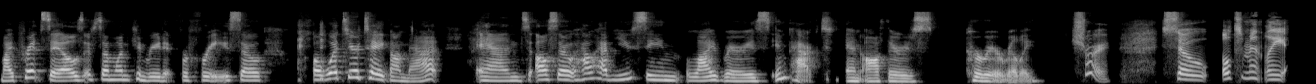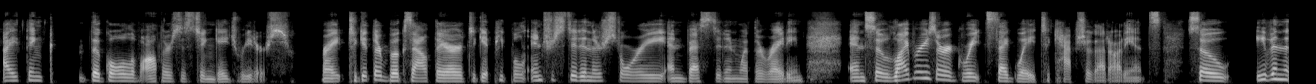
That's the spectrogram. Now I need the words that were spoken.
my print sales if someone can read it for free. So, uh, what's your take on that? And also, how have you seen libraries impact an author's career, really? Sure. So, ultimately, I think the goal of authors is to engage readers, right? To get their books out there, to get people interested in their story and vested in what they're writing. And so libraries are a great segue to capture that audience. So even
